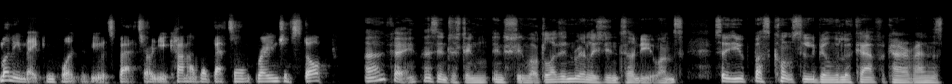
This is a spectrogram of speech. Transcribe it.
money making point of view, it's better and you can have a better range of stock. Okay, that's interesting. Interesting model. I didn't realize you didn't sell new ones. So you must constantly be on the lookout for caravans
